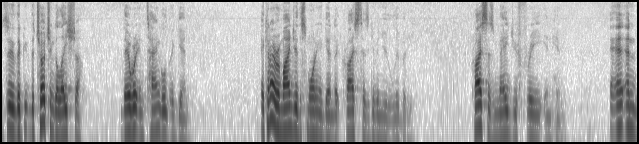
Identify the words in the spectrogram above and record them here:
See, the, the church in Galatia, they were entangled again. Hey, can I remind you this morning again that Christ has given you liberty? Christ has made you free in Him. And, and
